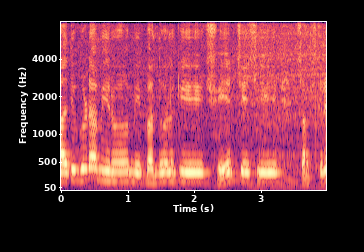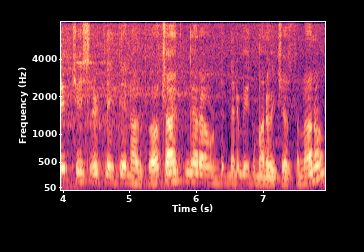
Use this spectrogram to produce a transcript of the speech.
అది కూడా మీరు మీ బంధువులకి షేర్ చేసి సబ్స్క్రైబ్ చేసినట్లయితే నాకు ప్రోత్సాహకంగా ఉంటుందని మీకు మనవి చేస్తున్నాను.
